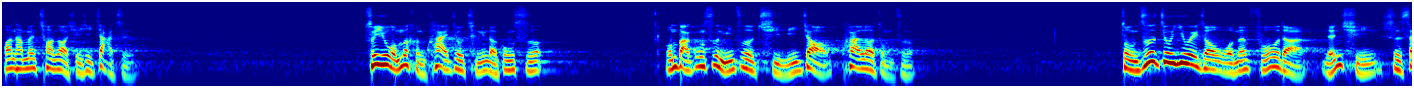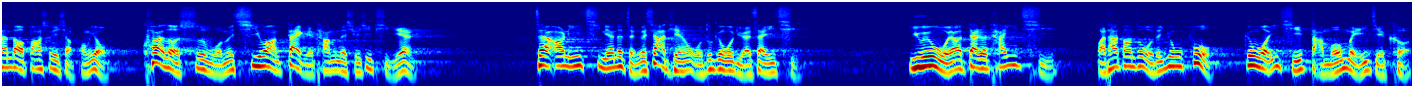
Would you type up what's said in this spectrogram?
帮他们创造学习价值。所以我们很快就成立了公司。我们把公司名字取名叫“快乐种子”。种子就意味着我们服务的人群是三到八岁小朋友。快乐是我们希望带给他们的学习体验。在二零一七年的整个夏天，我都跟我女儿在一起，因为我要带着她一起，把她当做我的用户，跟我一起打磨每一节课。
